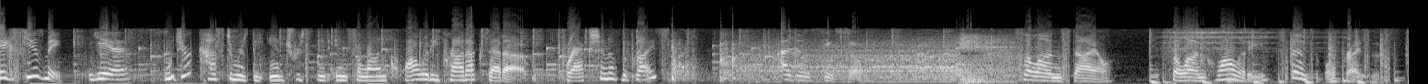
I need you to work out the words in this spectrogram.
Excuse me. Yes. Would your customers be interested in salon quality products at a fraction of the price? I don't think so. Salon style. Salon quality. Sensible prices.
